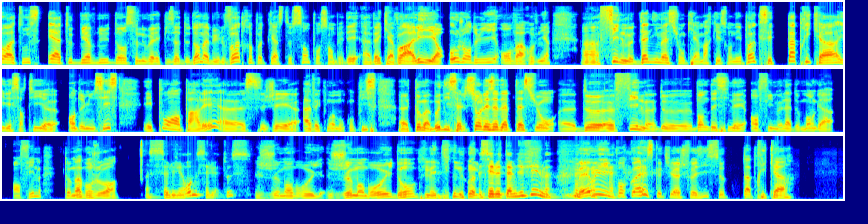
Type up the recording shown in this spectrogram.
Bonjour à tous et à toutes, bienvenue dans ce nouvel épisode de Dans ma bulle, votre podcast 100% BD avec avoir à lire. Aujourd'hui, on va revenir à un film d'animation qui a marqué son époque, c'est Paprika, il est sorti euh, en 2006 et pour en parler, euh, j'ai euh, avec moi mon complice Thomas Bonicel sur les adaptations de films, de bande dessinée en film, là de manga en film. Thomas, bonjour. Salut Jérôme, salut à tous. Je m'embrouille, je m'embrouille donc, mais dis-nous C'est le thème du film. Mais oui, pourquoi est-ce que tu as choisi ce paprika?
